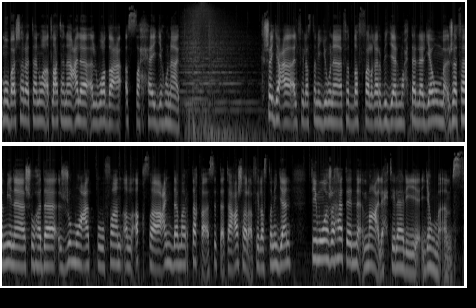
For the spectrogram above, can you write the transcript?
مباشرة وأطلعتنا على الوضع الصحي هناك شيع الفلسطينيون في الضفة الغربية المحتلة اليوم جثامين شهداء جمعة طوفان الأقصى عندما ارتقى 16 فلسطينيا في مواجهات مع الاحتلال يوم أمس.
